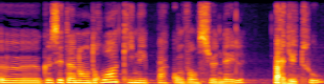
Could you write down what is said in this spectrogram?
euh, que c'est un endroit qui n'est pas conventionnel, pas du tout.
